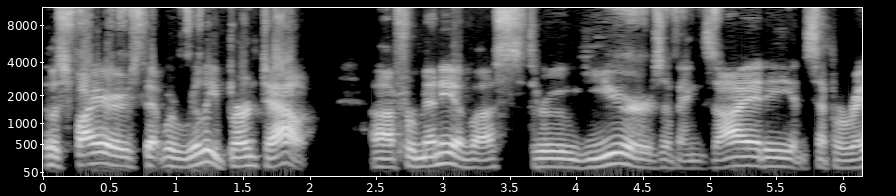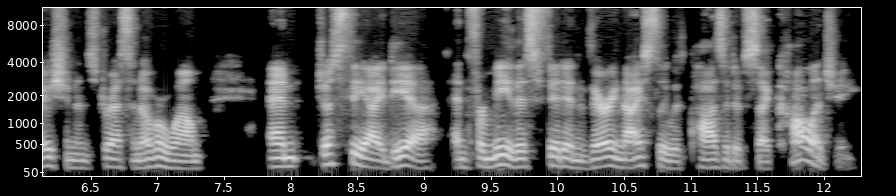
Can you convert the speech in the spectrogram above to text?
those fires that were really burnt out uh, for many of us through years of anxiety and separation and stress and overwhelm and just the idea, and for me, this fit in very nicely with positive psychology,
